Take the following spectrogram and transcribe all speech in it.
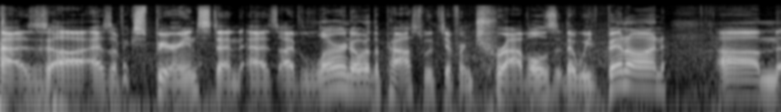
as uh, as I've experienced and as I've learned over the past with different travels that we've been on um,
